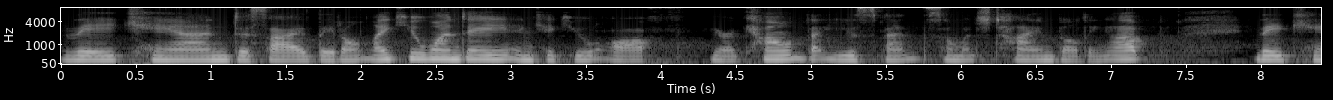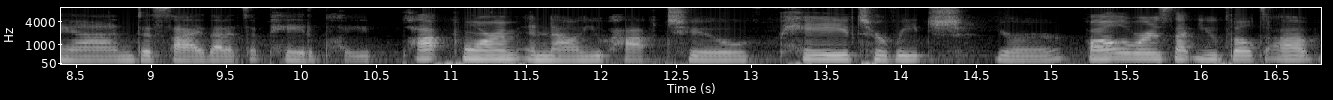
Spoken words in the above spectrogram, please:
They can decide they don't like you one day and kick you off your account that you spent so much time building up. They can decide that it's a pay to play platform and now you have to pay to reach your followers that you built up.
